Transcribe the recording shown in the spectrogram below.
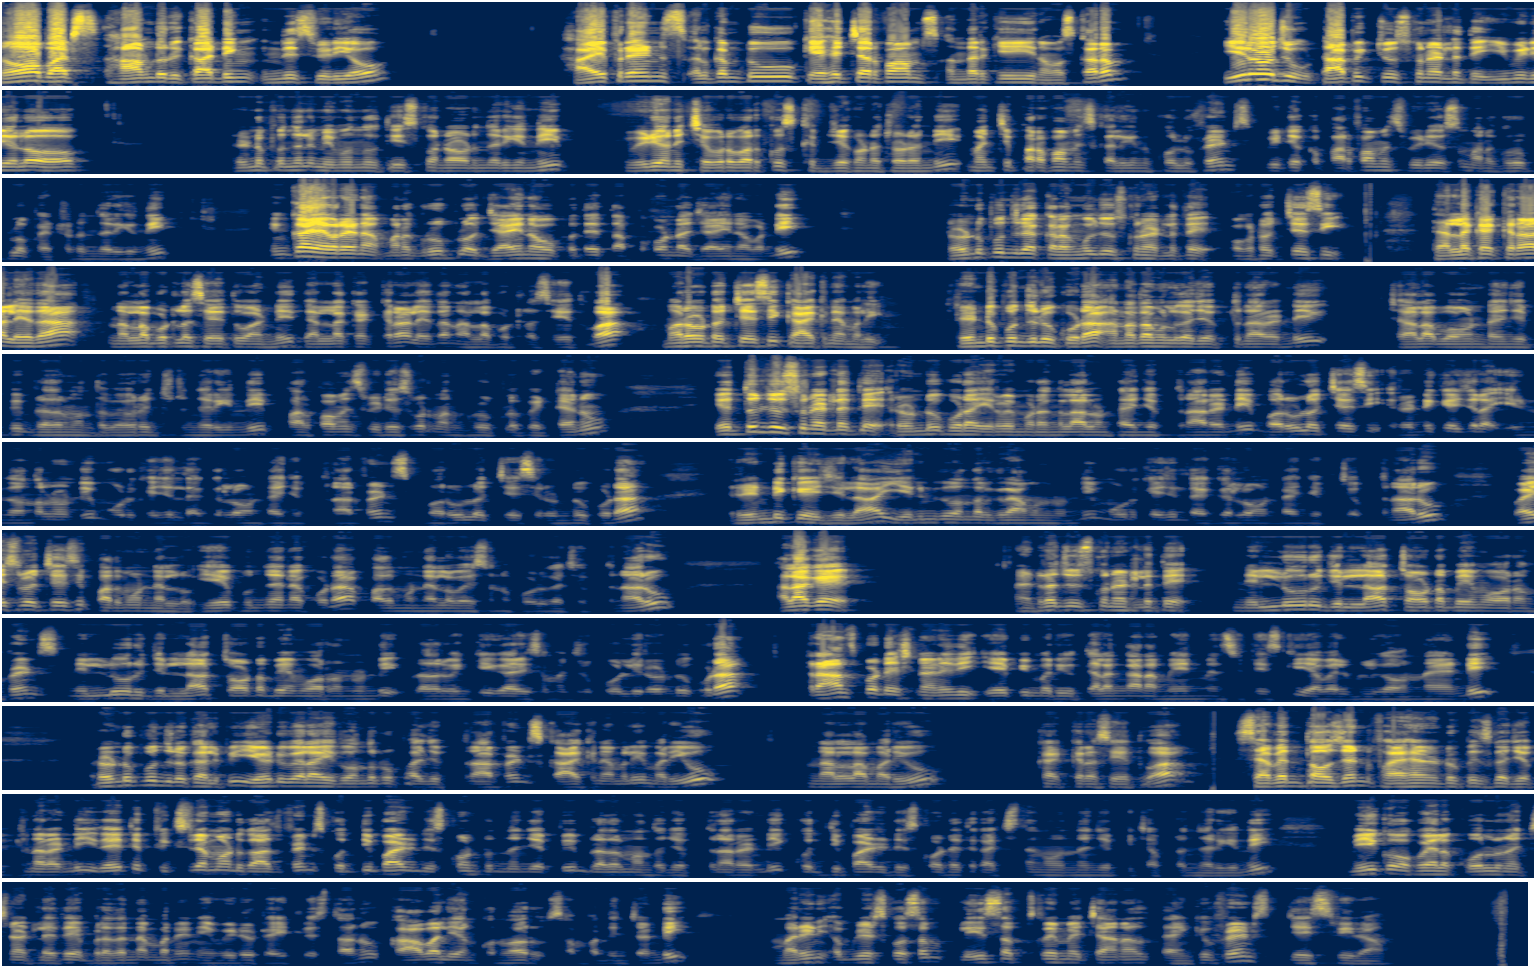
No birds harm to recording in this video hi friends welcome to KHR farms అందరికీ నమస్కారం. ఈరోజు topic చూసుకున్నట్లయితే ఈ వీడియోలో రెండు పుంజులు మీ ముందు తీసుకొని రావడం జరిగింది. వీడియోని చివరి వరకు స్కిప్ చేయకుండా చూడండి. మంచి పర్ఫార్మెన్స్ కలిగిన కోళ్ళు ఫ్రెండ్స్ వీటి యొక్క పర్ఫార్మెన్స్ వీడియోస్ మన గ్రూప్లో పెట్టడం జరిగింది. ఇంకా ఎవరైనా మన గ్రూప్లో జాయిన్ అవ్వకపోతే తప్పకుండా జాయిన్ అవ్వండి. రెండు పుంజుల యొక్క రంగులు చూసుకున్నట్లయితే ఒకటి వచ్చేసి తెల్లకెక్కర లేదా నల్లబొట్ల సేతువ అండి? తెల్లకెక్కర లేదా నల్లబొట్ల సేతువ? మరొకటి వచ్చేసి కాకినెమలి రెండు పుంజులు కూడా అన్నదమ్ములుగా చెప్తున్నారండి. చాలా బాగుంటాయని చెప్పి బ్రదర్ మనతో వివరించడం జరిగింది. పర్ఫార్మెన్స్ వీడియోస్ కూడా మన గ్రూప్లో పెట్టాను. ఎత్తులు చూసుకున్నట్లయితే రెండు కూడా ఇరవై మూడు అంగళాలు ఉంటాయని చెప్తున్నారండి. బరువులు వచ్చేసి రెండు కేజీల ఎనిమిది వందల నుండి మూడు కేజీల దగ్గరలో ఉంటాయని చెప్తున్నారు ఫ్రెండ్స్. బరువులు వచ్చేసి రెండు కూడా రెండు కేజీల ఎనిమిది వందల గ్రాముల నుండి మూడు కేజీల దగ్గరలో ఉంటాయని చెప్పి చెప్తున్నారు. వయసులు వచ్చేసి పదమూడు నెలలు. ఏ పుంజైనా కూడా పదమూడు నెలల వయసు ఉన్న కోడిగా చెప్తున్నారు. అలాగే అడ్రస్ చూసుకున్నట్లయితే నెల్లూరు జిల్లా చోటభీమవరం ఫ్రెండ్స్ నెల్లూరు జిల్లా చోటభీమవరం నుండి బ్రదర్ వెంకీ గారికి సంబంధించిన కోళ్ళు రెండు కూడా ట్రాన్స్పోర్టేషన్ అనేది ఏపీ మరియు తెలంగాణ మెయిన్ మెయిన్ సిటీస్కి అవైలబుల్గా ఉన్నాయండి. రెండు పుంజులు కలిపి ఏడు వేల ఐదు వందల రూపాయలు చెప్తున్నారు ఫ్రెండ్స్ కాకినమలి మరియు నల్ల మరియు కక్కెర సేతువ సెవెన్ థౌసండ్ ఫైవ్ హండ్రెడ్ రూపీస్గా చెప్తున్నారండి. ఇదైతే ఫిక్స్డ్ అమౌంట్ కాదు ఫ్రెండ్స్ కొద్దిపాటి డిస్కౌంట్ ఉందని చెప్పి బ్రదర్ మనతో చెప్తున్నారండి. కొద్దిపాటి డిస్కౌంట్ అయితే ఖచ్చితంగా ఉందని చెప్పి చెప్పడం జరిగింది. మీకు ఒకవేళ కోళ్ళు నచ్చినట్లయితే బ్రదర్ నెంబర్ని నేను వీడియో టైటిల్ ఇస్తాను. కావాలి అనుకున్న వారు సంప్రదించండి. మరిన్ని అప్డేట్స్ కోసం please subscribe my channel thank you friends జై శ్రీరామ్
